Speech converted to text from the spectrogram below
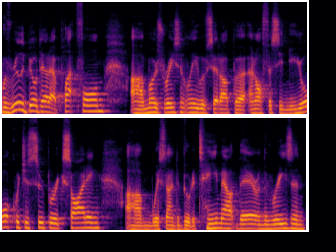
We've really built out our platform. Uh, most recently, we've set up a, an office in New York, which is super exciting. Um, we're starting to build a team out there. And the reason,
